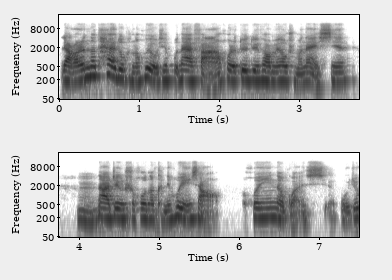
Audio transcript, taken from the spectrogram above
两个人的态度可能会有些不耐烦，或者对对方没有什么耐心。嗯，那这个时候呢，肯定会影响婚姻的关系。我就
